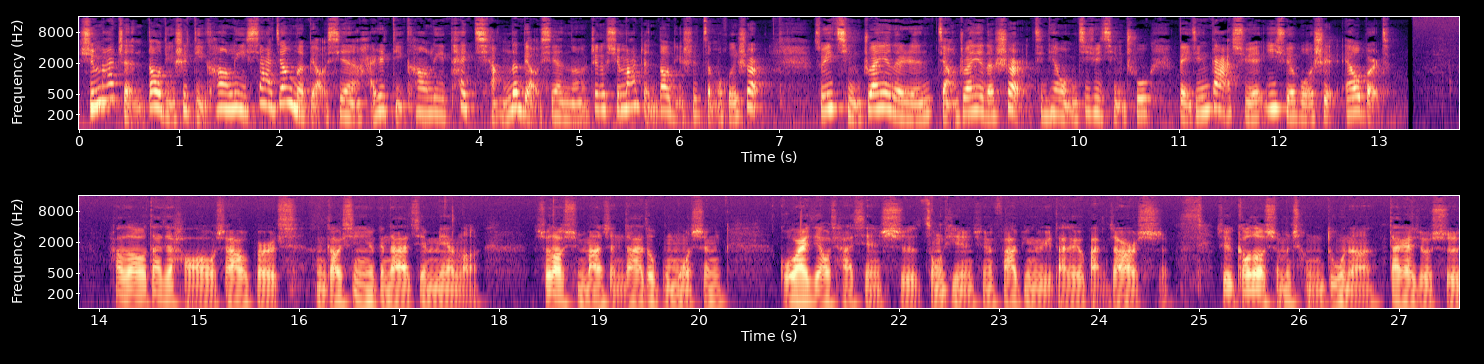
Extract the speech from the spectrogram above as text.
荨麻疹到底是抵抗力下降的表现，还是抵抗力太强的表现呢？这个荨麻疹到底是怎么回事儿？所以请专业的人讲专业的事儿。今天我们继续请出北京大学医学博士 Albert。Hello，大家好，我是 Albert，很高兴又跟大家见面了。说到荨麻疹，大家都不陌生。国外调查显示，总体人群发病率大概有百分之二十，这个高到什么程度呢？大概就是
